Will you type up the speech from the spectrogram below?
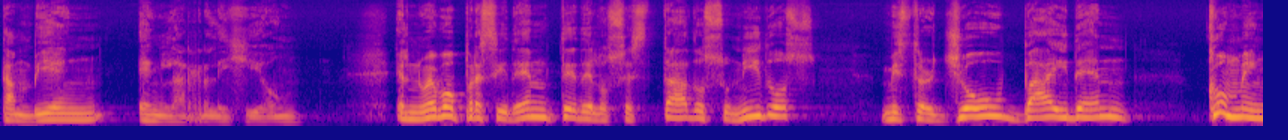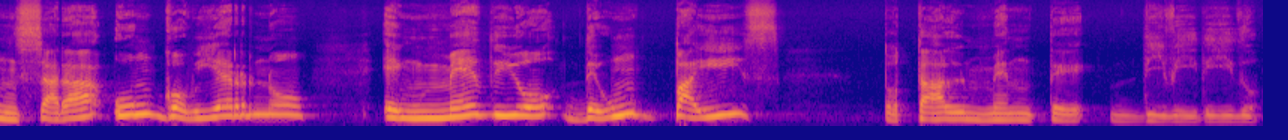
también en la religión. El nuevo presidente de los Estados Unidos, Mr. Joe Biden, comenzará un gobierno en medio de un país totalmente dividido.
